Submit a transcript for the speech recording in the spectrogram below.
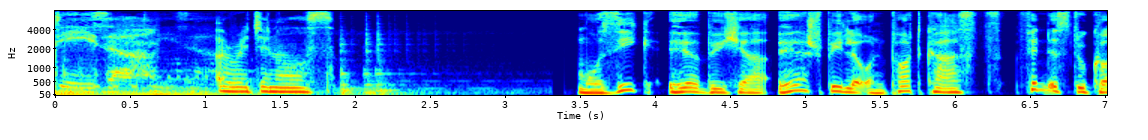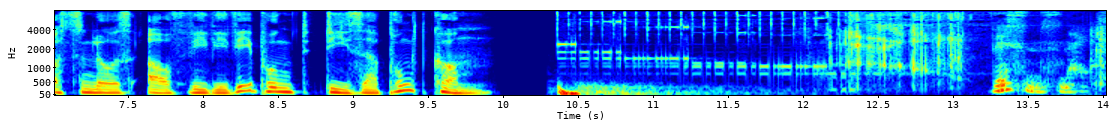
Dieser Originals. Musik, Hörbücher, Hörspiele und Podcasts findest du kostenlos auf www.dieser.com. Wissensnacks.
